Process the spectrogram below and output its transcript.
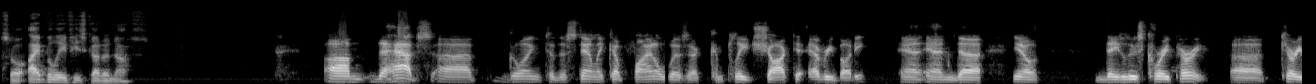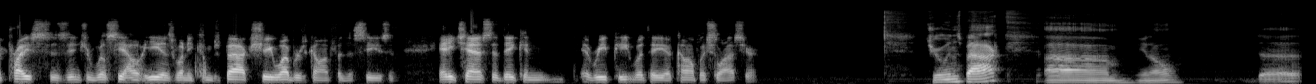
So I believe he's got enough. Um, the Habs uh, going to the Stanley Cup final was a complete shock to everybody, and, and uh, you know they lose Corey Perry. Uh, Carey Price is injured. We'll see how he is when he comes back. Shea Weber's gone for the season. Any chance that they can repeat what they accomplished last year? Drouin's back. Um, you know, the,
